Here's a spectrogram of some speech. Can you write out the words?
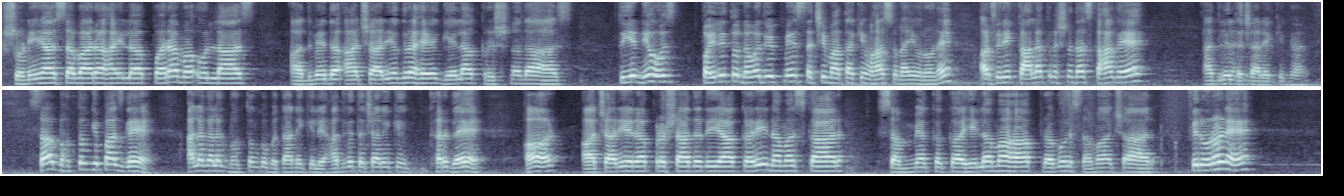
सुनिया रहला परम उल्लास। अद्वैत आचार्य ग्रहे गेला कृष्णदास। तो ये न्यूज़ पहले तो नवद्वीप में सची माता के वहाँ सुनाई उन्होंने और फिर एक काला कृष्णदास कहा गए? अद्वैत आचार्य के घर। सब भक्तों के पास गए अलग अलग भक्तों को बताने के लिए। अद्वैत आचार्य के घर गए और आचार्य प्रसाद दिया करी नमस्कार। सम्यक कहिल महाप्रभुर समाचार। फिर उन्होंने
